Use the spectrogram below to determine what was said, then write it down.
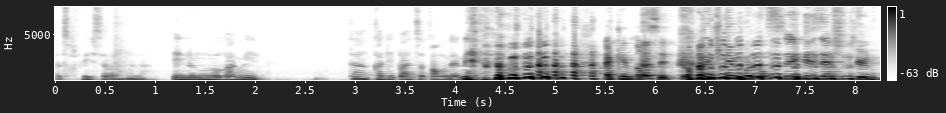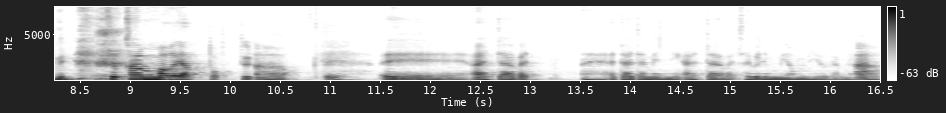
атерфиссавангуна инунгурами таан қалипаатеқарнани аким ерситту аким ерсисаллунни сеқааммариартортут аа те э аатаават атаатаминни аатаават савилиммиормиугами аа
